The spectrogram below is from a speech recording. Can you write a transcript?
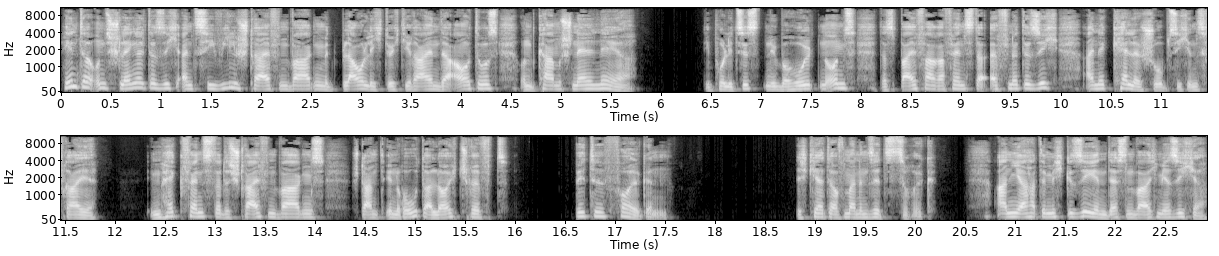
Hinter uns schlängelte sich ein Zivilstreifenwagen mit Blaulicht durch die Reihen der Autos und kam schnell näher. Die Polizisten überholten uns, das Beifahrerfenster öffnete sich, eine Kelle schob sich ins Freie. Im Heckfenster des Streifenwagens stand in roter Leuchtschrift Bitte folgen. Ich kehrte auf meinen Sitz zurück. Anja hatte mich gesehen, dessen war ich mir sicher,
